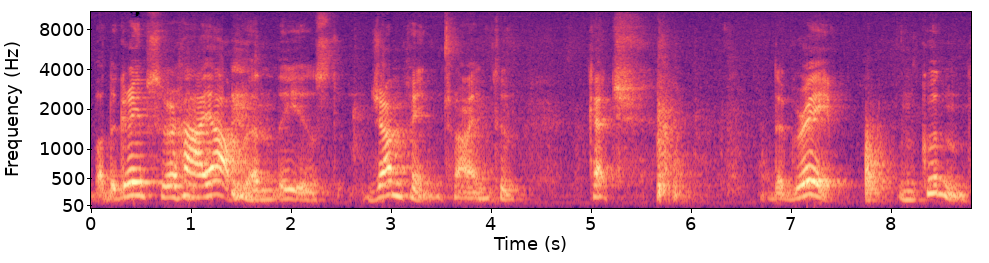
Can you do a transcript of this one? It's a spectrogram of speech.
But the grapes were high up and he was jumping, trying to catch the grape and couldn't.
